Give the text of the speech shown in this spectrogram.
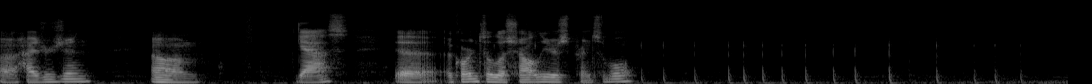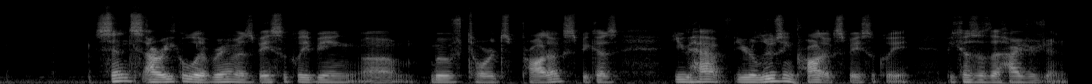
uh, hydrogen um, gas, uh, according to Le Chatelier's principle, since our equilibrium is basically being um, moved towards products because you have you're losing products basically because of the hydrogen.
